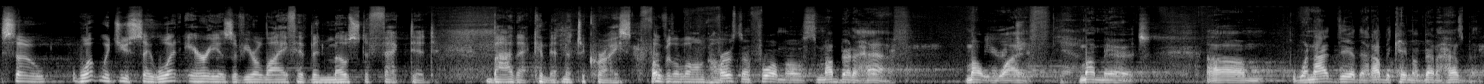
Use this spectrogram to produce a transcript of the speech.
So, what would you say, what areas of your life have been most affected by that commitment to Christ first, over the long haul? First and foremost, my better half, my marriage. wife, yeah. my marriage. Um, when I did that, I became a better husband.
